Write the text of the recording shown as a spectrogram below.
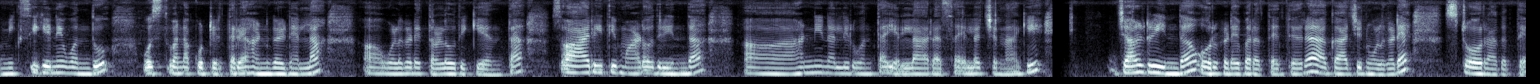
ಮಿಕ್ಸಿಗೆ ಒಂದು ವಸ್ತುವನ್ನು ಕೊಟ್ಟಿರ್ತಾರೆ ಹಣ್ಣುಗಳನ್ನೆಲ್ಲ ಒಳಗಡೆ ತಳ್ಳೋದಕ್ಕೆ ಅಂತ. ಸೊ ಆ ರೀತಿ ಮಾಡೋದ್ರಿಂದ ಹಣ್ಣಿನಲ್ಲಿರುವಂಥ ಎಲ್ಲ ರಸ ಎಲ್ಲ ಚೆನ್ನಾಗಿ ಜಾಲ್ರಿಯಿಂದ ಹೊರಗಡೆ ಬರುತ್ತೆ ಅಂತಂದರೆ ಆ ಗಾಜಿನ ಒಳಗಡೆ ಸ್ಟೋರ್ ಆಗುತ್ತೆ.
